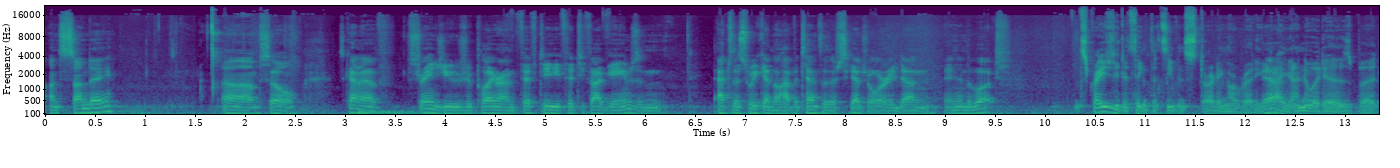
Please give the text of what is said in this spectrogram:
on Sunday. Um, so kind of strange. You usually play around 50, 55 games, and after this weekend, they'll have a tenth of their schedule already done and in the books. It's crazy to think that's even starting already. Yeah. I, I know it is, but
